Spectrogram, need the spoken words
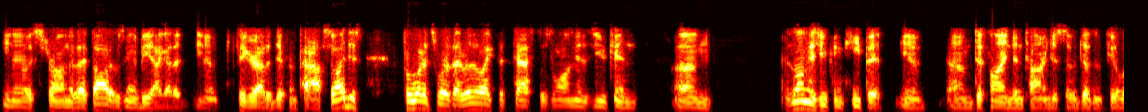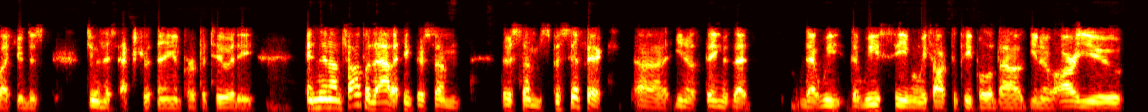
you know, as strong as I thought it was going to be. I got to, you know, figure out a different path. So I just, for what it's worth, I really like the test as long as you can, um, as long as you can keep it, you know, um, defined in time, just so it doesn't feel like you're just doing this extra thing in perpetuity. And then on top of that, I think there's some there's some specific uh, you know things that that we that we see when we talk to people about you know are you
